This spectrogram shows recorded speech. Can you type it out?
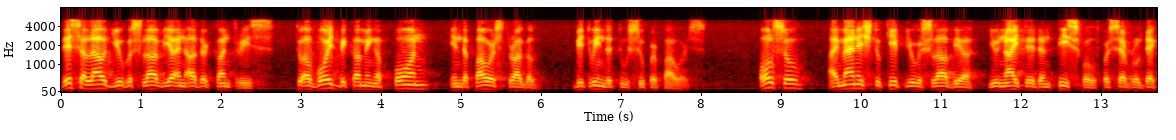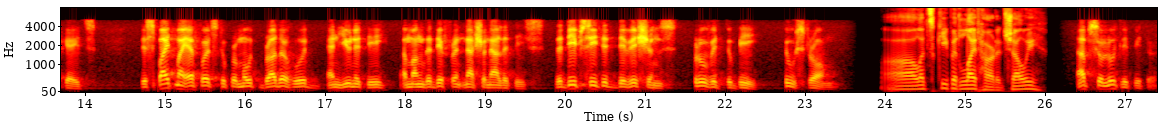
This allowed Yugoslavia and other countries to avoid becoming a pawn in the power struggle between the two superpowers. Also, I managed to keep Yugoslavia united and peaceful for several decades, despite my efforts to promote brotherhood and unity among the different nationalities. The deep seated divisions prove it to be too strong. Uh, let's keep it lighthearted, shall we? Absolutely, Peter.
